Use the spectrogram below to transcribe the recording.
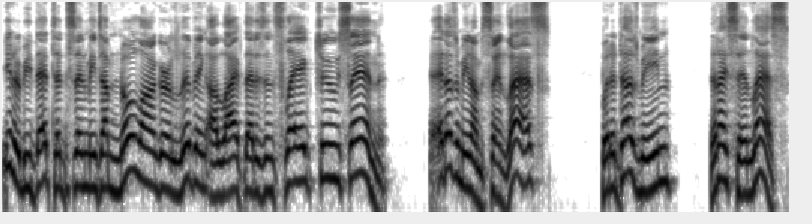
You know, to be dead to sin means I'm no longer living a life that is enslaved to sin. It doesn't mean I'm sinless, but it does mean that I sin less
